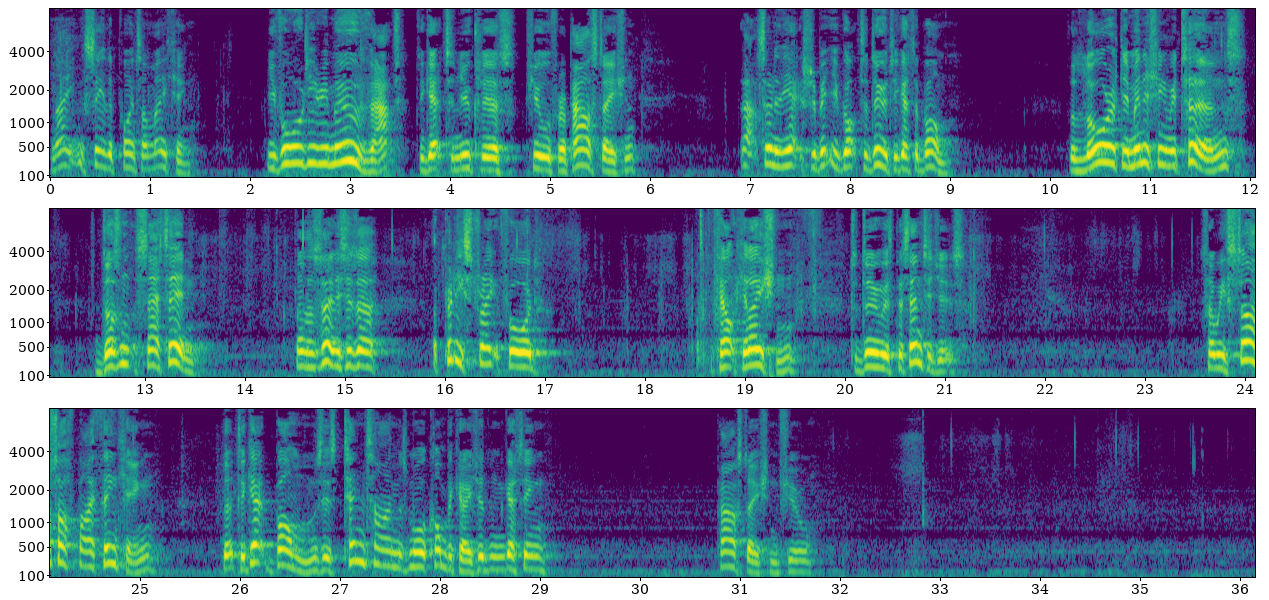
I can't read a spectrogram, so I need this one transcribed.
Now you can see the point I'm making. You've already removed that to get to nuclear fuel for a power station. That's only the extra bit you've got to do to get a bomb. The law of diminishing returns doesn't set in. As I say, this is a, a pretty straightforward calculation to do with percentages. So we start off by thinking that to get bombs is 10 times more complicated than getting power station fuel.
